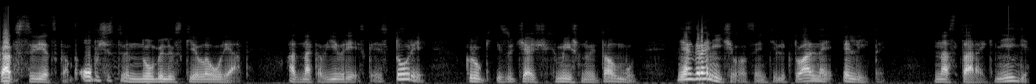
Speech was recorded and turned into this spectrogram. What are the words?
как в светском обществе нобелевские лауреаты. Однако в еврейской истории круг изучающих Мишну и Талмуд не ограничивался интеллектуальной элитой. На старой книге,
